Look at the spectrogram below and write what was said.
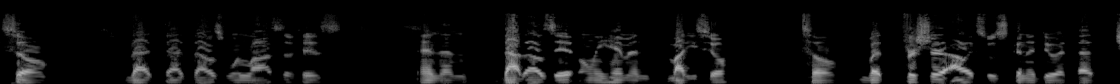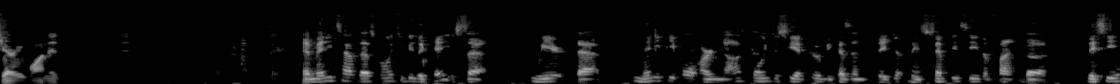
So that that that was one loss of his, and then that that was it. Only him and Mauricio. So, but for sure, Alex was gonna do it that Jerry wanted. And many times that's going to be the case that we that many people are not going to see it through because then they they simply see the the they see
